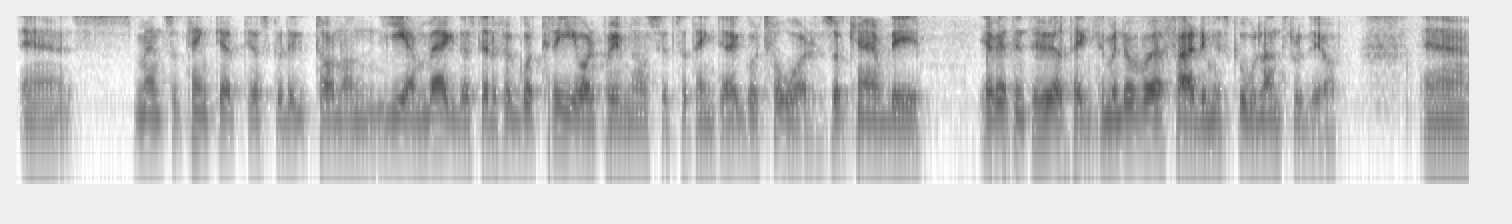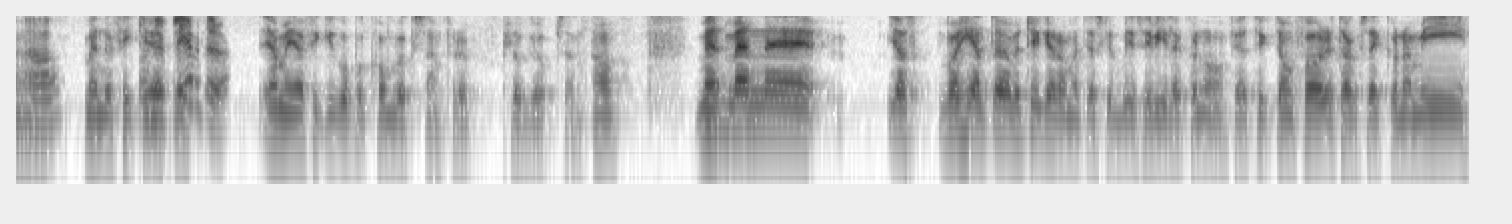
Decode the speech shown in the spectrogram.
Eh, men så tänkte jag att jag skulle ta någon genväg då. Istället för att gå tre år på gymnasiet så tänkte jag gå två år. Så kan jag bli, jag vet inte hur jag tänkte men då var jag färdig med skolan trodde jag. Eh, Ja. Men då fick Och jag hur blev det då? Ja, men jag fick ju gå på komvux sen för att plugga upp sen. Ja. Men, men eh, jag var helt övertygad om att jag skulle bli civilekonom. För jag tyckte om företagsekonomi.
